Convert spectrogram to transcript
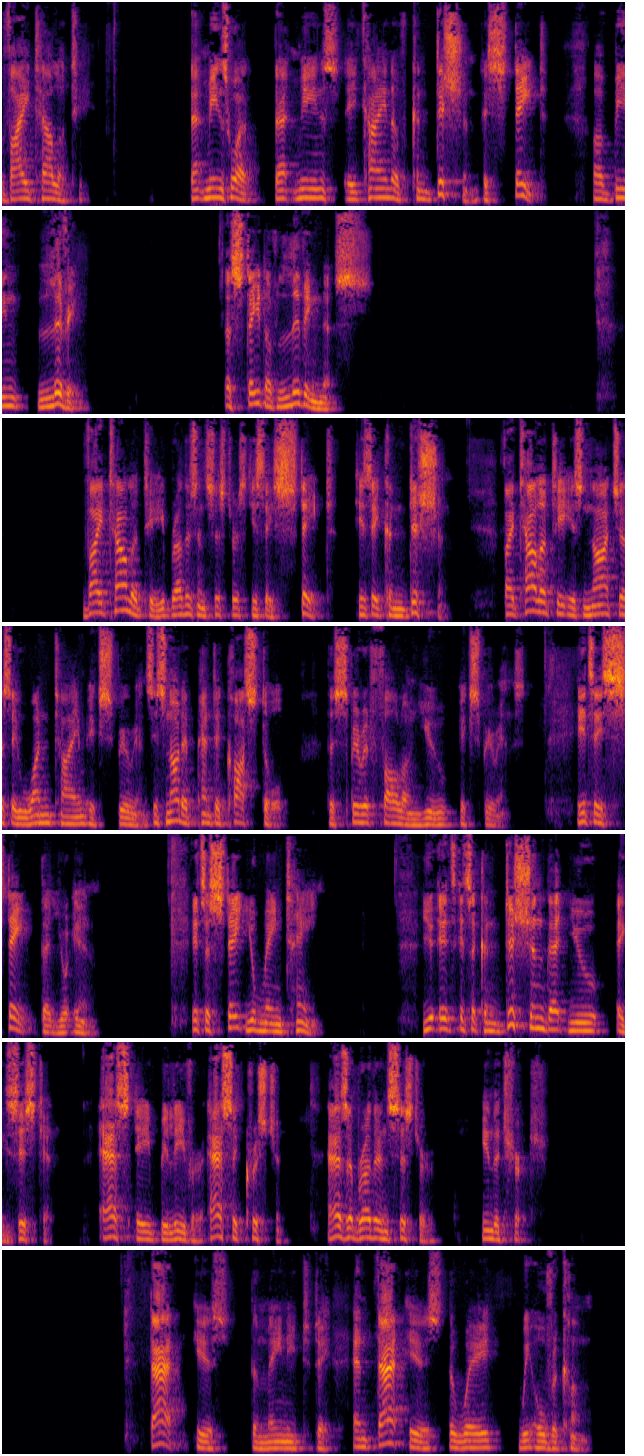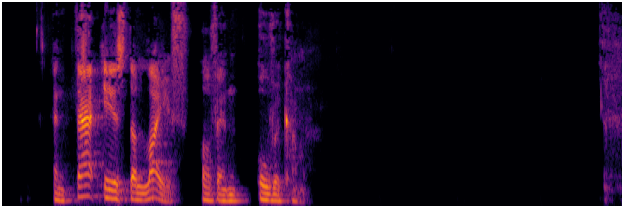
Vitality. That means what? That means a kind of condition, a state of being living, a state of livingness. Vitality, brothers and sisters, is a state, is a condition. Vitality is not just a one time experience. It's not a Pentecostal, the Spirit fall on you experience. It's a state that you're in. It's a state you maintain. You, it's, it's a condition that you exist in as a believer, as a Christian, as a brother and sister in the church. That is the main need today. And that is the way we overcome. And that is the life of an overcomer.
